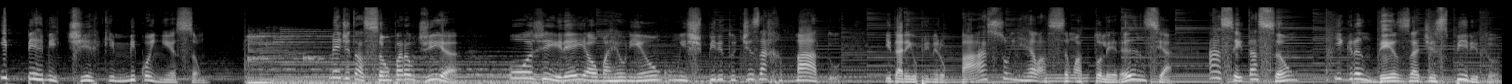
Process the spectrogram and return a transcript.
e permitir que me conheçam. Meditação para o dia. Hoje irei a uma reunião com um espírito desarmado e darei o primeiro passo em relação à tolerância, aceitação e grandeza de espírito.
